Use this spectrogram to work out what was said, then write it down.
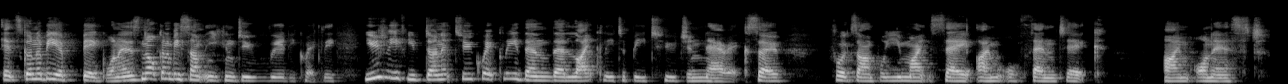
it's going to be a big one and it's not going to be something you can do really quickly. Usually if you've done it too quickly, then they're likely to be too generic. So for example, you might say I'm authentic, I'm honest,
